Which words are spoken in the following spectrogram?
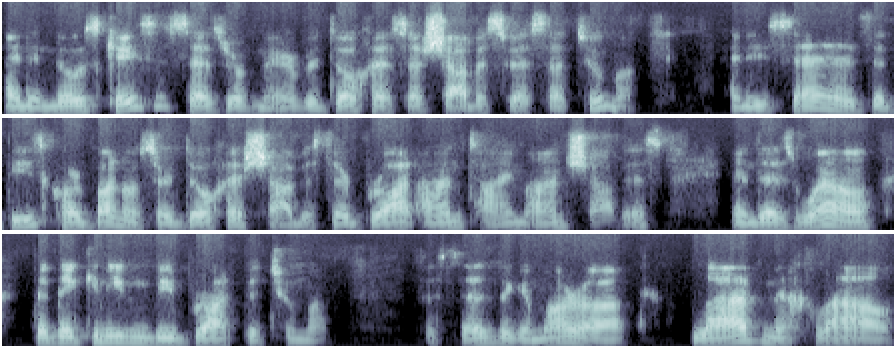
And in those cases, says Rav Meir, v'doches Shabbos v'esatuma. And he says that these korbanos are doches Shabbos, they're brought on time on Shabbos, and as well that they can even be brought betuma. So says the Gemara, lav mechlal,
